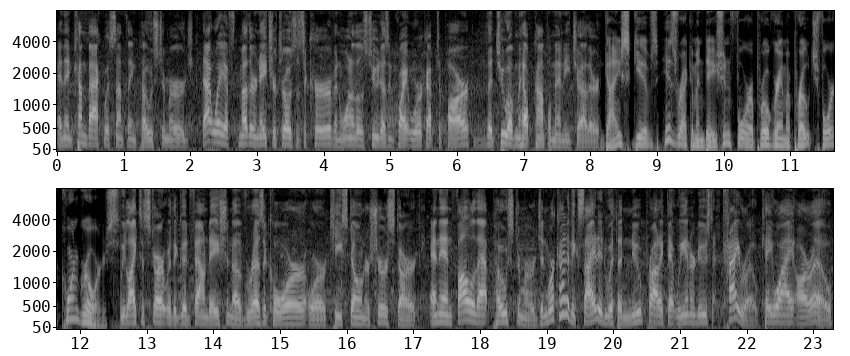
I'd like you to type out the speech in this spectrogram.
and then come back with something post emerge. That way, if Mother Nature throws us a curve and one of those two doesn't quite work up to par, the two of them help complement each other. Geis gives his recommendation for a program approach for corn growers. We like to start with a good foundation of Resicore or Keystone or Sure Start, and then follow that post emerge. And we're kind of excited with a new product that we introduced, Kyro, K Y R O,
